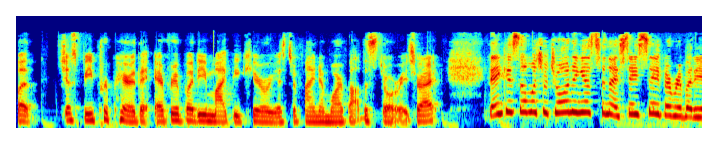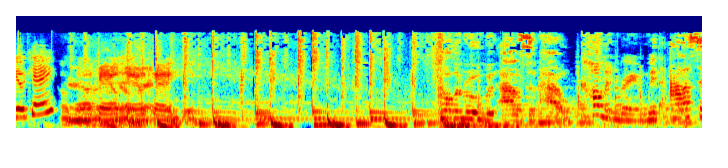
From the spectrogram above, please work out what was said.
But just be prepared that everybody might be curious to find out more about the stories, right? Thank you so much for joining us tonight. Stay safe, everybody, okay? Okay, Okay, okay, okay. Thank you. Common Room with Alison Howe. Common Room with Alison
